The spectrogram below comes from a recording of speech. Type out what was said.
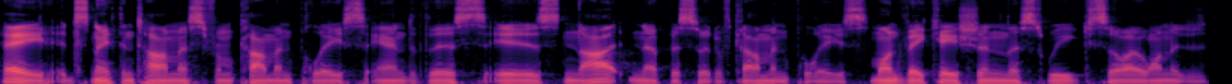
Hey, it's Nathan Thomas from Commonplace, and this is not an episode of Commonplace. I'm on vacation this week, so I wanted to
